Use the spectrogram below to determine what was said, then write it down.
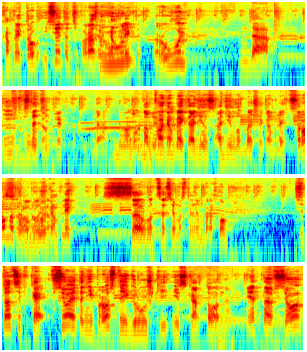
комплект робот. И все это типа в разных Руль. комплектах. Руль. Да. И, В двух кстати, комплектах. да. Два ну, там комплекта. два комплекта. Один, один вот большой комплект с роботом, С роботом. другой комплект с а, вот со всем остальным барахлом. Ситуация какая? Все это не просто игрушки из картона. Это все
